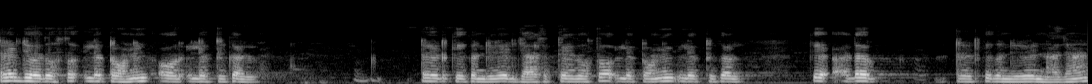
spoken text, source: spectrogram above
ट्रेड जो है दोस्तों इलेक्ट्रॉनिक और इलेक्ट्रिकल ट्रेड के कैंडिडेट जा सकते हैं दोस्तों इलेक्ट्रॉनिक इलेक्ट्रिकल के अदर ट्रेड के कैंडिडेट ना जाएँ।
